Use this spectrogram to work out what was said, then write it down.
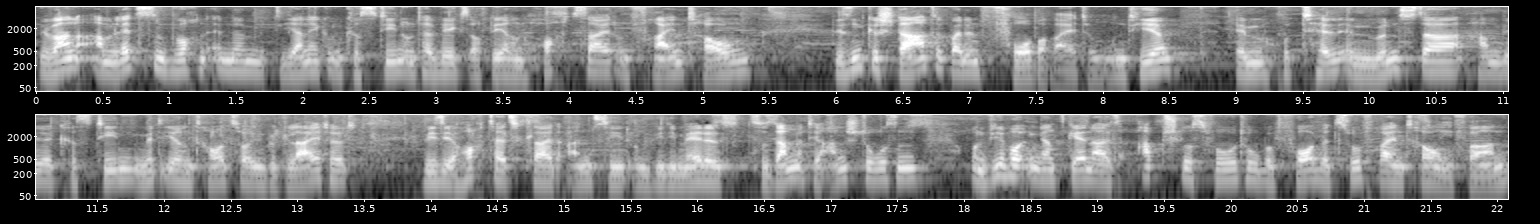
Wir waren am letzten Wochenende mit Yannick und Christine unterwegs auf deren Hochzeit und freien Trauung. Wir sind gestartet bei den Vorbereitungen und hier im Hotel in Münster haben wir Christine mit ihren Trauzeugen begleitet, wie sie ihr Hochzeitskleid anzieht und wie die Mädels zusammen mit ihr anstoßen und wir wollten ganz gerne als Abschlussfoto, bevor wir zur freien Trauung fahren,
